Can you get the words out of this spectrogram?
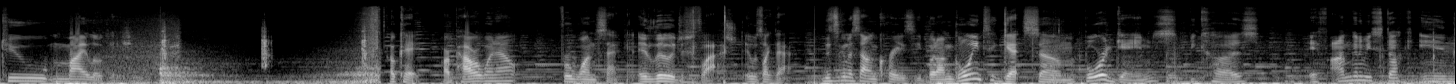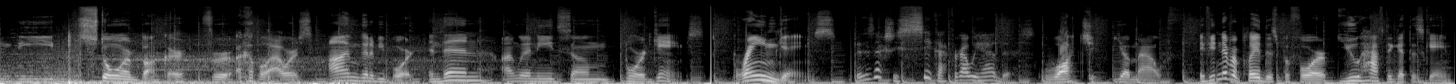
to my location. Okay, our power went out for one second. It literally just flashed. It was like that. This is gonna sound crazy, but I'm going to get some board games because if I'm gonna be stuck in the storm bunker for a couple hours, I'm gonna be bored. And then I'm gonna need some board games. Brain games. This is actually sick. I forgot we had this. Watch your mouth. If you've never played this before, you have to get this game.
